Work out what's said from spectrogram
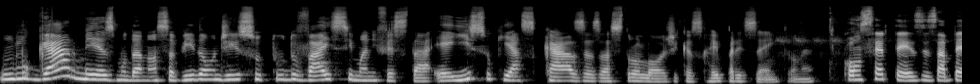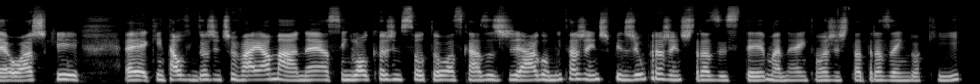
um lugar mesmo da nossa vida onde isso tudo vai se manifestar. É isso que as casas astrológicas representam, né? Com certeza, Isabel. Acho que é, quem está ouvindo a gente vai amar, né? Assim, logo que a gente soltou as casas de água, muita gente pediu para a gente trazer esse tema, né? Então a gente está trazendo aqui.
